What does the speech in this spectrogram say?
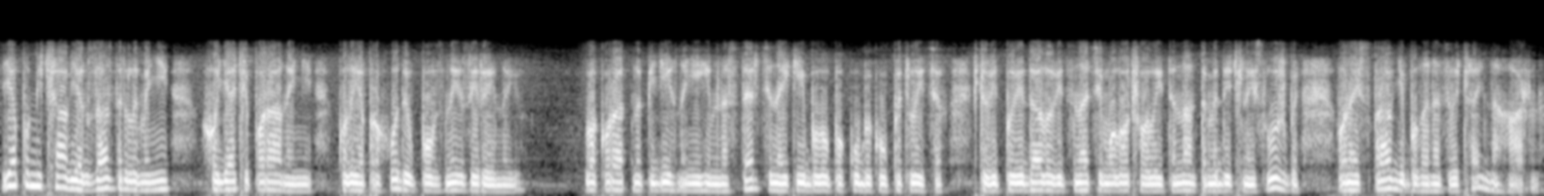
Я помічав, як заздрили мені ходячі поранені, коли я проходив повз них з Іриною. В акуратно підігнаній гімнастерці, на якій було по кубику в петлицях, що відповідало від знаці молодшого лейтенанта медичної служби, вона й справді була надзвичайно гарна.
